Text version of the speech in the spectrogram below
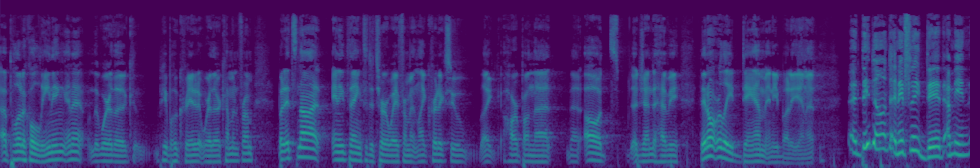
a political leaning in it, where the people who created it, where they're coming from. But it's not anything to deter away from it. And like critics who like harp on that, that oh, it's agenda heavy. They don't really damn anybody in it. Uh, They don't, and if they did, I mean,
